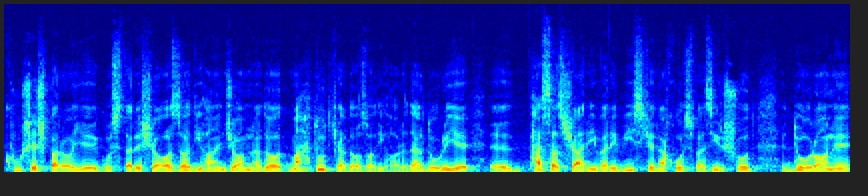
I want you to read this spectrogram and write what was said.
کوشش برای گسترش آزادی ها انجام نداد محدود کرد آزادی ها را. در دوره پس از شهریور 20 که نخست وزیر شد دوران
